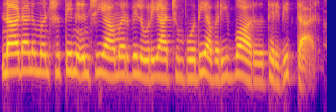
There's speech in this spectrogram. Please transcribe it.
நாடாளுமன்றத்தின் இன்றைய அமர்வில் உரையாற்றும் போதே அவர் இவ்வாறு தெரிவித்தார்.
